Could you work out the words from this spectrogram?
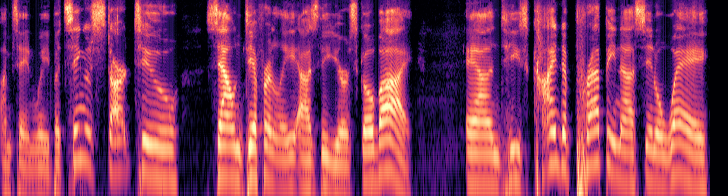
I'm saying we, but singers start to sound differently as the years go by. And he's kind of prepping us in a way.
